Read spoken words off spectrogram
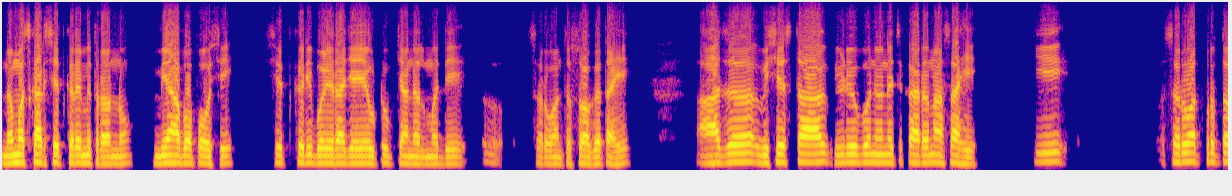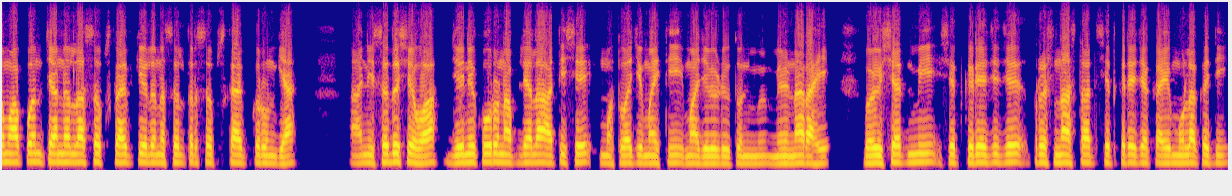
नमस्कार शेतकरी मित्रांनो मी आबा पावशे शेतकरी बळीराजा या युट्यूब चॅनलमध्ये सर्वांचं स्वागत आहे. आज विशेषतः व्हिडिओ बनवण्याचे कारण असं आहे की सर्वात प्रथम आपण चॅनलला सबस्क्राईब केलं नसेल तर सबस्क्राईब करून घ्या आणि सदस्य व्हा जेणेकरून आपल्याला अतिशय महत्त्वाची माहिती माझ्या व्हिडिओतून मिळणार आहे. भविष्यात मी शेतकऱ्याचे जे प्रश्न असतात शेतकऱ्याच्या काही मुलाखती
